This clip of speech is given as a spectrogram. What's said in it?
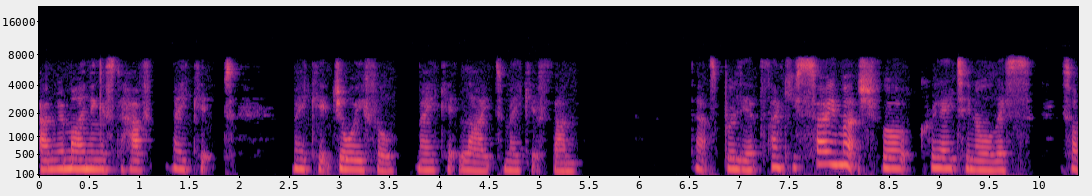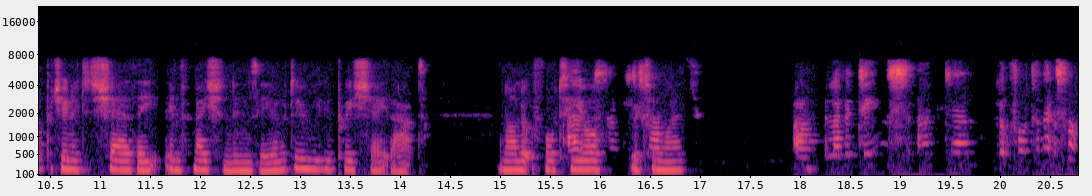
and reminding us to have make it make it joyful, make it light, make it fun. That's brilliant. Thank you so much for creating all this this opportunity to share the information, Lindsay. I do really appreciate that. And I look forward to And your to written words. our beloved teams and um, look forward to the next one.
